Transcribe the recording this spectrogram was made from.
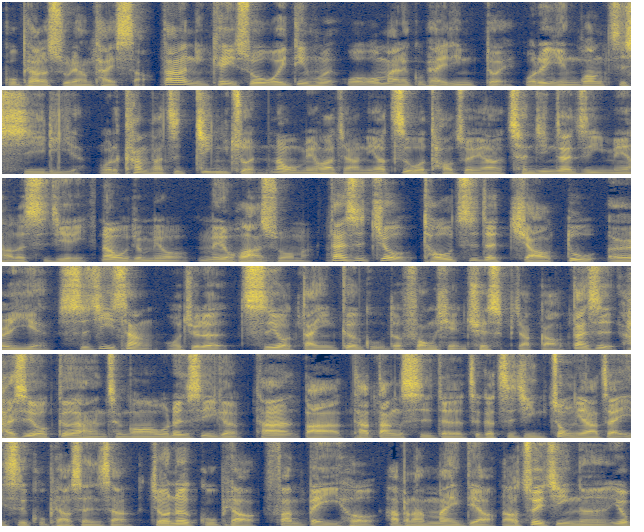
股票的数量太少。当然，你可以说我一定会，我我买的股票一定对，我的眼光之犀利啊，我的看法之精准，那我没话讲。你要自我陶醉，要沉浸在自己美好的世界里，那我就没有没有话说嘛。但是就投资的角度而言，实际上我觉得持有单一个股的风险确实比较高，但是还是有个案很成功哦。我认识一个，他把他当时的这个资金重压在一只股票身上，就那个股票翻倍以后，他把它。卖掉，然后最近呢，又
